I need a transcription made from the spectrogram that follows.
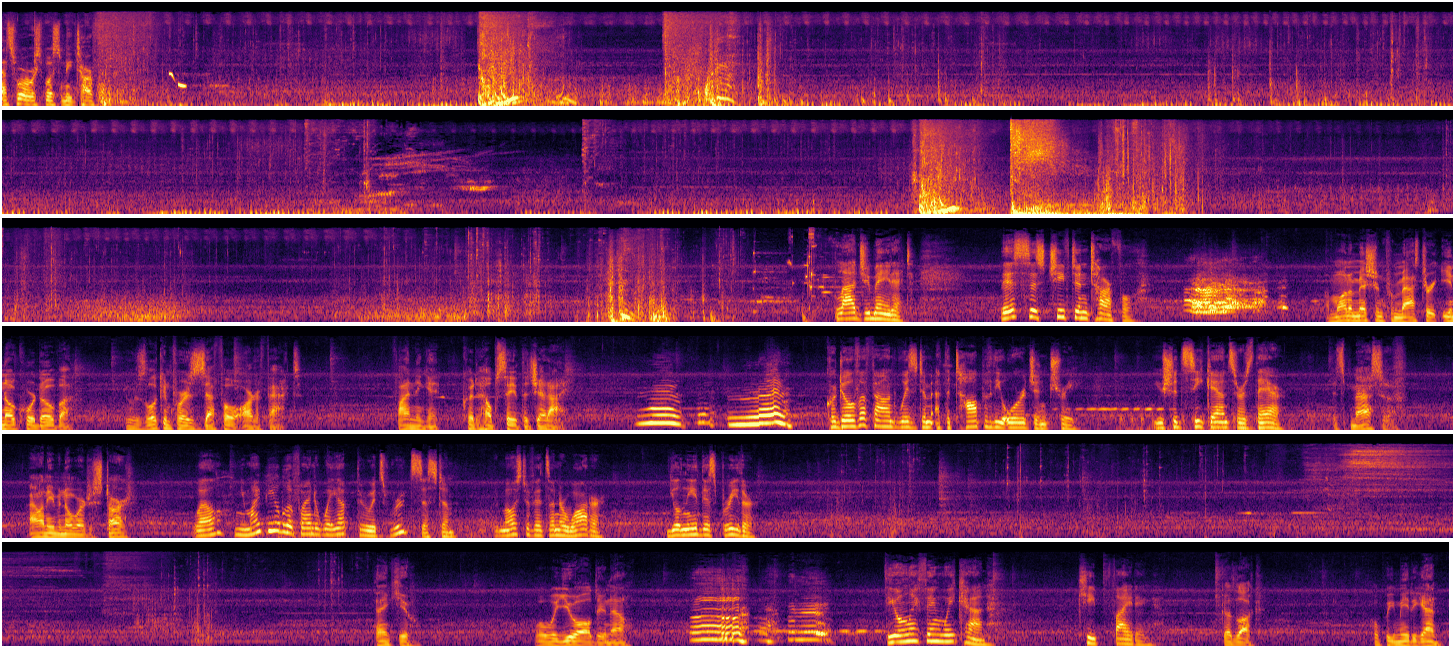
That's where we're supposed to meet Tarfful. Glad you made it. This is Chieftain Tarfful. I'm on a mission from Master Eno Cordova. He was looking for a Zeffo artifact. Finding it could help save the Jedi. Cordova found wisdom at the top of the origin tree. You should seek answers there. It's massive. I don't even know where to start. Well, you might be able to find a way up through its root system, but most of it's underwater. You'll need this breather. Thank you. What will you all do now? The only thing we can. Keep fighting. Good luck. Hope we meet again.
